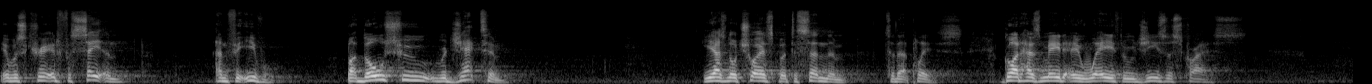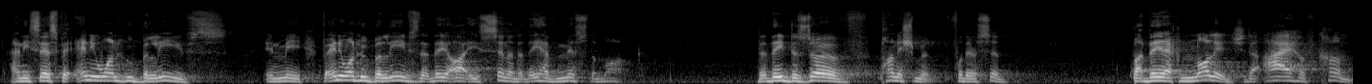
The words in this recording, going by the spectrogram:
it was created for Satan and for evil. But those who reject him, he has no choice but to send them to that place. God has made a way through Jesus Christ. And he says, For anyone who believes in me, for anyone who believes that they are a sinner, that they have missed the mark, that they deserve punishment for their sin, but they acknowledge that I have come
